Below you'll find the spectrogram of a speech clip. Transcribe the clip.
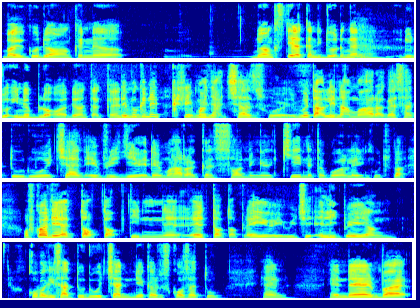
bagi aku dia orang kena dia orang still akan duduk dengan Yeah. duduk in a block lah. Dia orang takkan Dia pun kena create banyak chance pun. Dia pun tak boleh nak mengharapkan satu dua chance every game and then mengharapkan Son dengan Kane ataupun orang lain kot. Sebab of course dia top top team eh top top player which is elite player yang kau bagi satu dua chance dia akan score satu. And and then but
